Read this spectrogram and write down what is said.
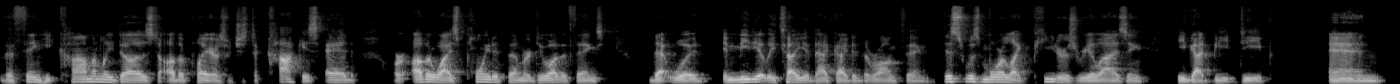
the thing he commonly does to other players, which is to cock his head or otherwise point at them or do other things that would immediately tell you that guy did the wrong thing. This was more like Peters realizing he got beat deep and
